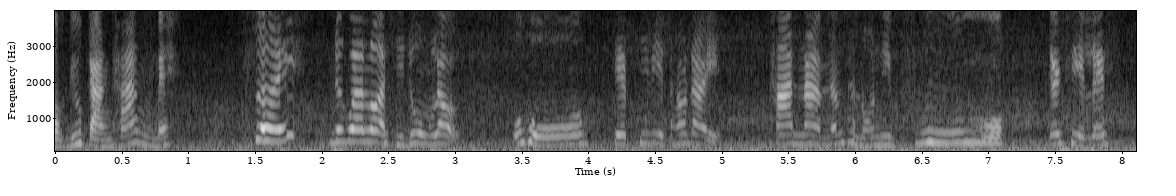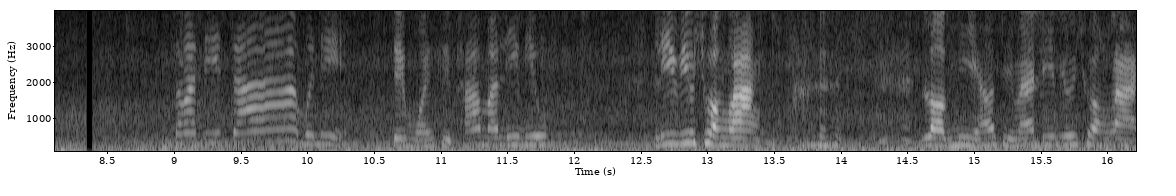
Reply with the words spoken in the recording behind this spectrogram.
วกอยู่กลางทางไหมเซยนึกว่ารอดสีดุงแล้ว โอ้โห เซฟชีวิตเท่าใดผ่านน้ำน้ำถนนนี่ฟูบจังเสียเลย สวัสดีจ้ามื่อนี้เจมวยสิพามารีวิว รีวิวช่วงล่าง รอบนี้เขาสิมารีวิวช่วงล่าง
